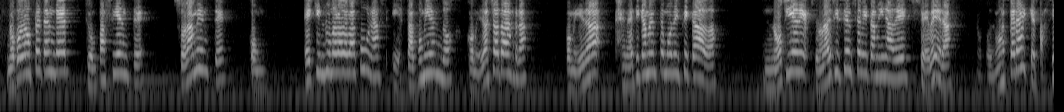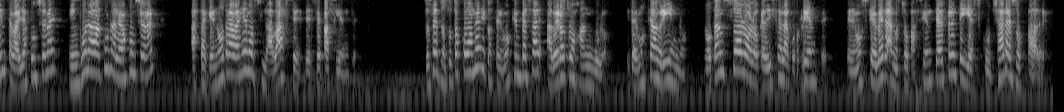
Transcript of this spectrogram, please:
no podemos pretender que un paciente solamente con X número de vacunas y está comiendo comida chatarra, comida genéticamente modificada, no tiene una deficiencia de vitamina D severa, no podemos esperar que el paciente vaya a funcionar, ninguna vacuna le va a funcionar hasta que no trabajemos la base de ese paciente. Entonces, nosotros como médicos tenemos que empezar a ver otros ángulos y tenemos que abrirnos, no tan solo a lo que dice la corriente, tenemos que ver a nuestro paciente al frente y escuchar a esos padres.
